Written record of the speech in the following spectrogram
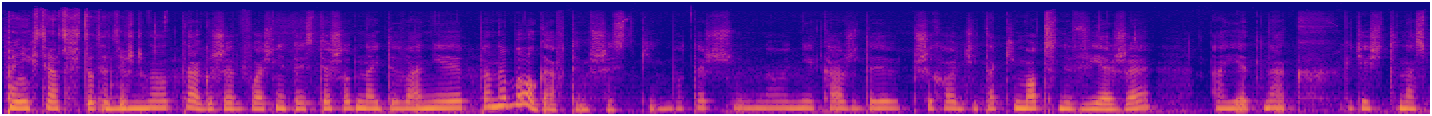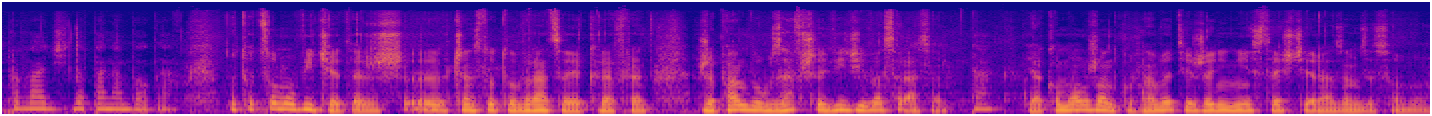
Pani chciała coś dodać jeszcze? No tak, że właśnie to jest też odnajdywanie Pana Boga w tym wszystkim, bo też no, nie każdy przychodzi taki mocny w wierze, a jednak gdzieś to nas prowadzi do Pana Boga. No to co mówicie też, e, często to wraca jak refren, że Pan Bóg zawsze widzi was razem. Tak. Jako małżonków, nawet jeżeli nie jesteście razem ze sobą.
